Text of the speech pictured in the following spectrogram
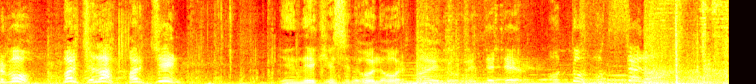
Arvo! Barçala! Barçin! İnni kesin hun or. Aynı meddetir. Otto fuksena! 치카르보!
